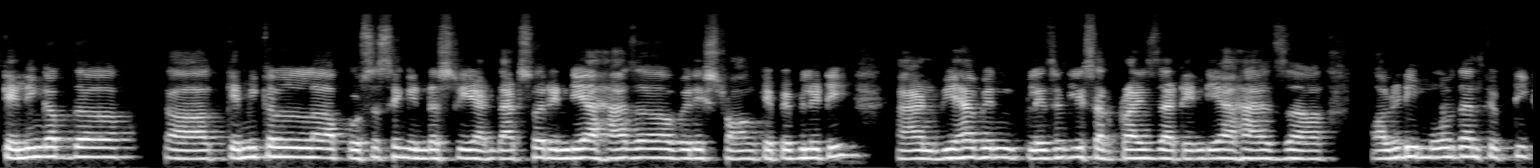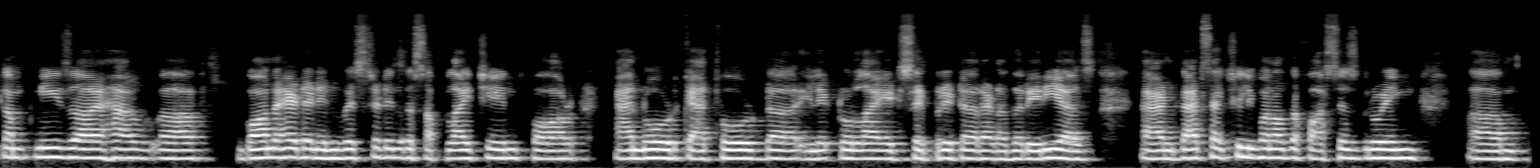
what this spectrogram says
scaling up the uh, chemical uh, processing industry and that's where India has a very strong capability and we have been pleasantly surprised that India has already more than 50 companies uh, have uh, gone ahead and invested in the supply chain for anode, cathode, uh, electrolyte, separator, and other areas. And that's actually one of the fastest growing um,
